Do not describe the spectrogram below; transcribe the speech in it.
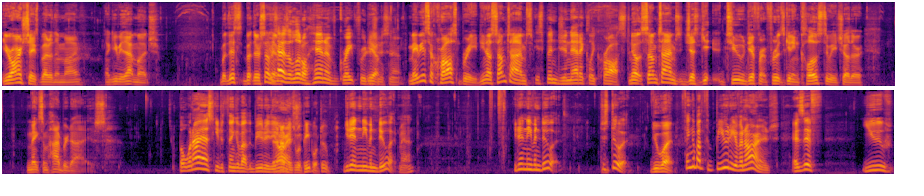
Your orange tastes better than mine. I'll give you that much. But this, but there's something. This has a little hint of grapefruitishness yeah, in it. maybe it's a crossbreed. You know, sometimes It's been genetically crossed. No, sometimes just get two different fruits getting close to each other makes them hybridize. But when I ask you to think about the beauty of the That orange, happens with people too. you didn't even do it, man. You didn't even do it. Just do it. Do what? Think about the beauty of an orange as if you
